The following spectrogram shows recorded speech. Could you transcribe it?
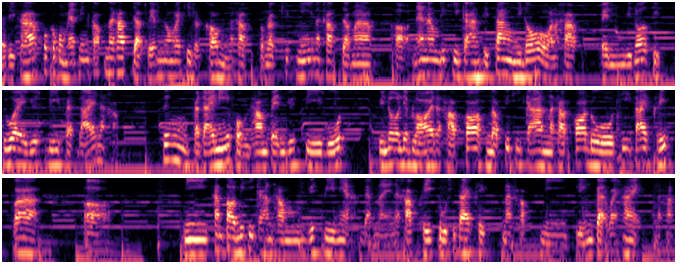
วัสดีครับ พบกับผมแอดมินก๊อฟนะครับจากเว็บน้องไอที .com นะครับสำหรับคลิปนี้นะครับจะมาแนะนำวิธีการติดตั้ง Windows นะครับเป็น Windows 10 ด้วย USB Flash Drive นะครับซึ่ง Flash Drive นี้ผมทำเป็น USB boot Windows เรียบร้อยนะครับ ก็สำหรับวิธีการนะครับ ก็ดูที่ใต้คลิปว่ามีขั้นตอนวิธีการทำ USB เนี่ยแบบไหนนะครับ คลิกดูที่ใต้คลิปนะครับ มีลิงก์แปะไว้ให้นะครับ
